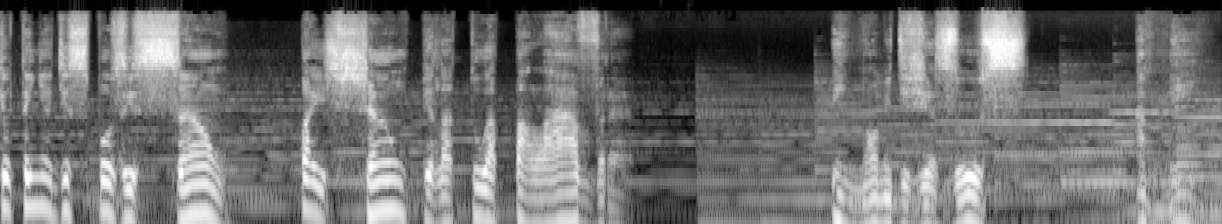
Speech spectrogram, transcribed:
que eu tenha disposição, paixão pela tua palavra. Em nome de Jesus. Amém.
